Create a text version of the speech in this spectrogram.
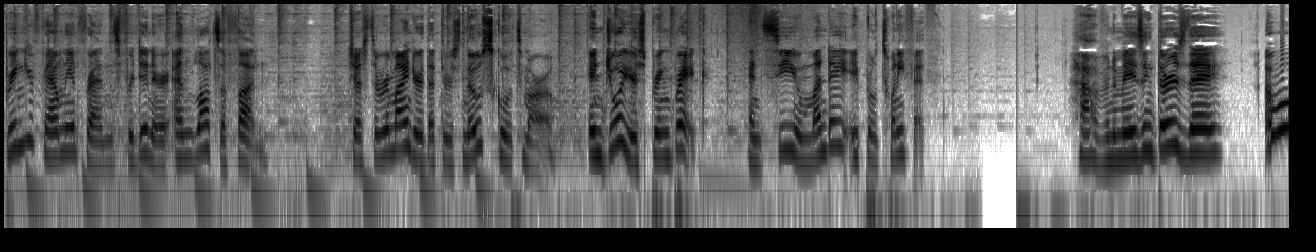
Bring your family and friends for dinner and lots of fun. Just a reminder that there's no school tomorrow. Enjoy your spring break, and see you Monday, April 25th. Have an amazing Thursday! Oh!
